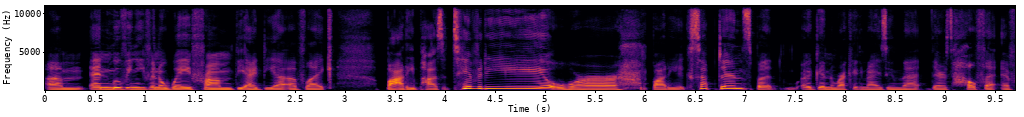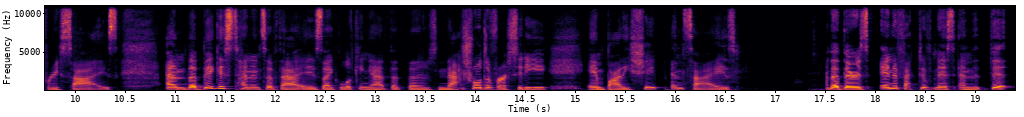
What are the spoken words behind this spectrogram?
um, and moving even away from the idea of like body positivity or body acceptance, but again, recognizing that there's health at every size. And the biggest tenets of that is like looking at that there's natural diversity in body shape and size that there's ineffectiveness and that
